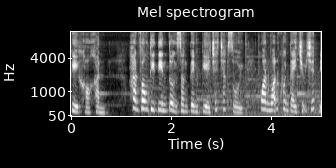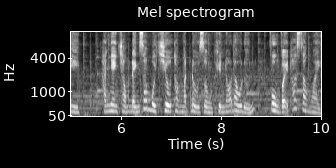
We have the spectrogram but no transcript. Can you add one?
kỳ khó khăn. Hàn Phong thì tin tưởng rằng tên kia chết chắc rồi, ngoan ngoãn khoanh tay chịu chết đi. Hắn nhanh chóng đánh ra một chiều thẳng mặt đầu rồng khiến nó đau đớn, vùng vẫy thoát ra ngoài.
